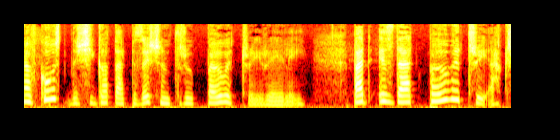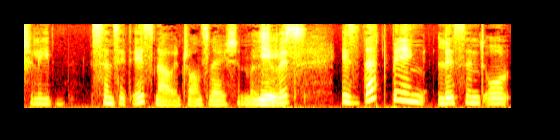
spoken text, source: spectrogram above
Now, of course, she got that position through poetry, really. But is that poetry actually, since it is now in translation, most yes. of it, is that being listened or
